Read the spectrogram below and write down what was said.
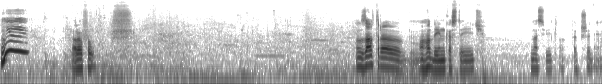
Рафл. Завтра годинка стоїть на світло, так що ні.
